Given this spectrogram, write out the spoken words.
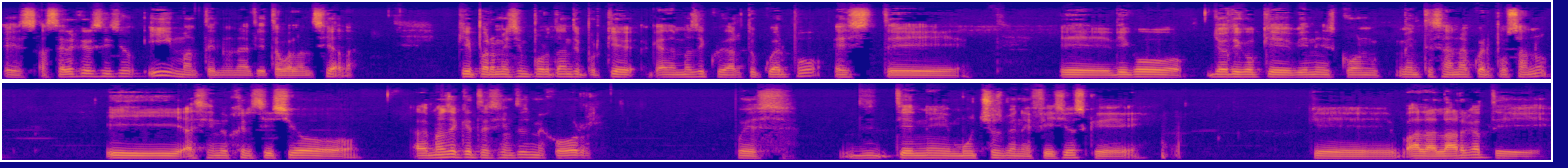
es hacer ejercicio y mantener una dieta balanceada que para mí es importante porque además de cuidar tu cuerpo, este, eh, digo, yo digo que vienes con mente sana, cuerpo sano y haciendo ejercicio, además de que te sientes mejor, pues tiene muchos beneficios que, que a la larga te,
